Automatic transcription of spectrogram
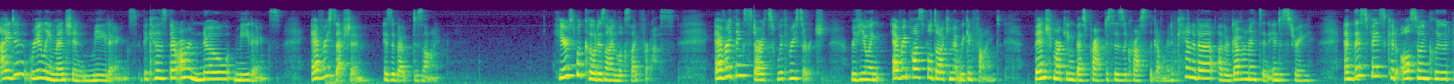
I didn't really mention meetings because there are no meetings. Every session is about design. Here's what co-design looks like for us. Everything starts with research, reviewing every possible document we can find, benchmarking best practices across the Government of Canada, other governments, and industry. And this phase could also include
